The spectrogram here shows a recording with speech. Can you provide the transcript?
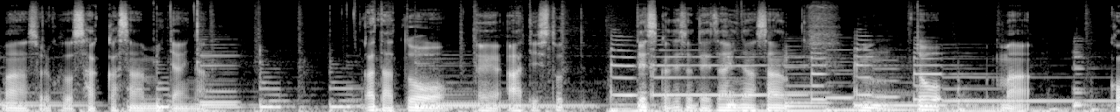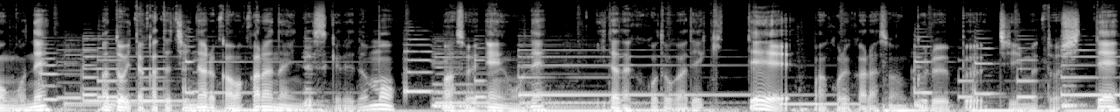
まあ、それこそ作家さんみたいな方と、えー、アーティストですかねデザイナーさん、うん、と、まあ、今後ね、まあ、どういった形になるかわからないんですけれども、まあ、そういう縁をねいただくことができて、まあ、これからそのグループチームとして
